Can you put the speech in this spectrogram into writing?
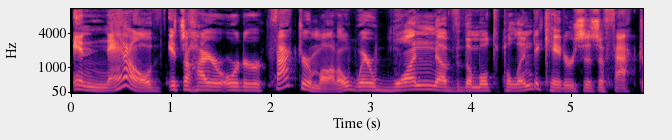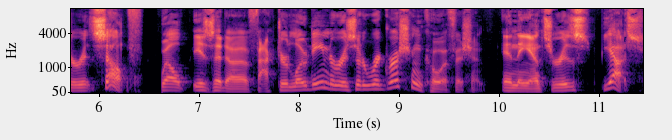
and now it's a higher order factor model where one of the multiple indicators is a factor itself. Well, is it a factor loading or is it a regression coefficient? And the answer is yes.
